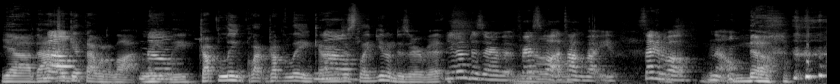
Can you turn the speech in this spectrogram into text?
Yeah, that No. I get that one a lot No. lately. Drop the link, drop the link, and I'm just like, you don't deserve it. you don't deserve it. First of all, I talk about you. Second of all, no. No.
